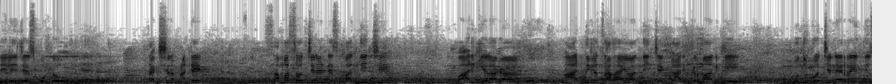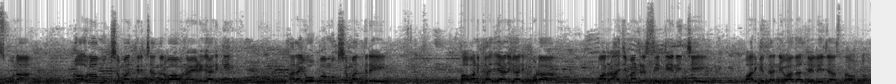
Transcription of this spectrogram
తెలియజేసుకుంటూ తక్షణం అంటే సమస్య వచ్చినంటే స్పందించి వారికి ఇలాగా ఆర్థిక సహాయం అందించే కార్యక్రమానికి ముందుకొచ్చి నిర్ణయం తీసుకున్న గౌరవ ముఖ్యమంత్రి చంద్రబాబు నాయుడు గారికి అలాగే ఉప ముఖ్యమంత్రి పవన్ కళ్యాణ్ గారికి కూడా మా రాజమండ్రి సిటీ నుంచి వారికి ధన్యవాదాలు తెలియజేస్తా ఉన్నాం.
